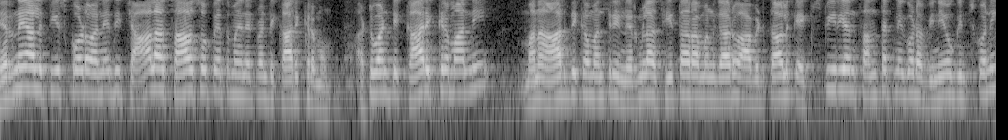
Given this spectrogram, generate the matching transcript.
నిర్ణయాలు తీసుకోవడం అనేది చాలా సాహసోపేతమైనటువంటి కార్యక్రమం. అటువంటి కార్యక్రమాన్ని మన ఆర్థిక మంత్రి నిర్మలా సీతారామన్ గారు ఆవిడ తాలూకు ఎక్స్పీరియన్స్ అంతటిని కూడా వినియోగించుకొని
